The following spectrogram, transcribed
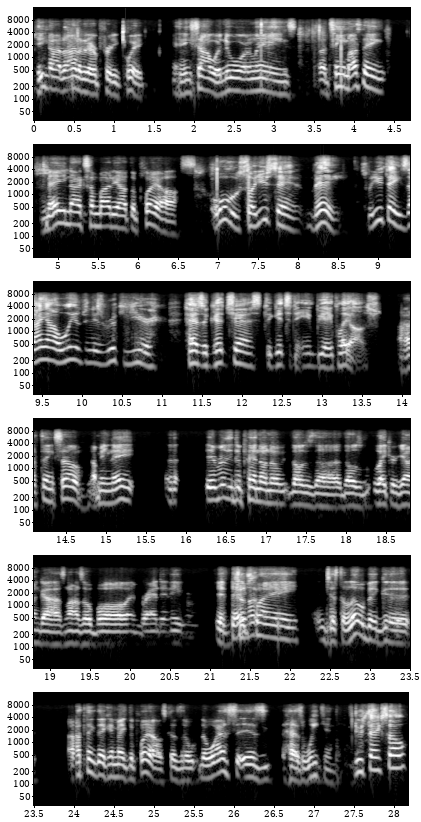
he got out of there pretty quick. And he signed with New Orleans, a team I think may knock somebody out the playoffs. Oh, so you said May. So you think Zion Williams in his rookie year has a good chance to get to the NBA playoffs? I think so. I mean, they uh, it really depends on tho- those uh, those Laker young guys, Lonzo Ball and Brandon Ingram. If they So play just a little bit good, I think they can make the playoffs because the, the West is has weakened. Do you think so?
